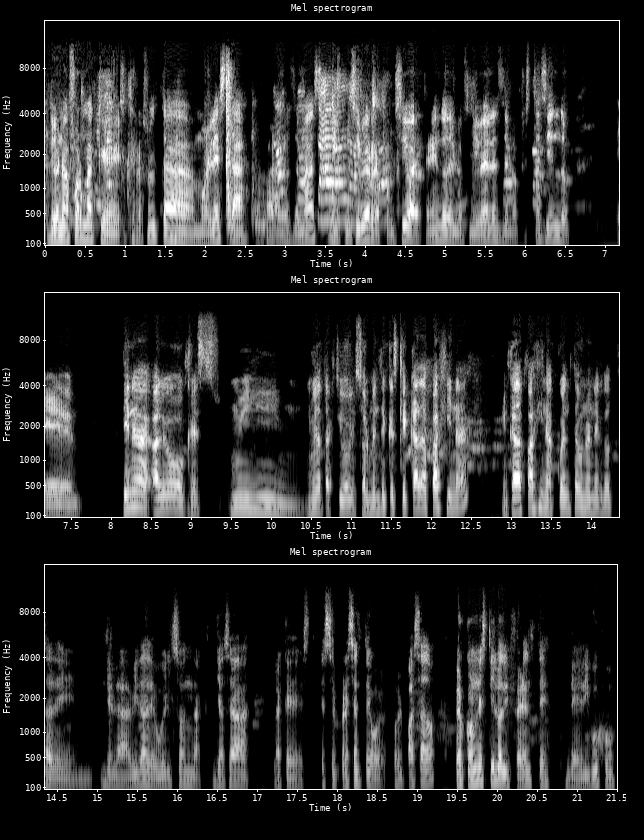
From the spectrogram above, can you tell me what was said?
de una forma que, resulta molesta para los demás e inclusive repulsiva, dependiendo de los niveles de lo que está haciendo. Eh, tiene algo que es muy, muy atractivo visualmente, que es que cada página, en cada página cuenta una anécdota de, de la vida de Wilson, ya sea la que es, el presente o, el pasado, pero con un estilo diferente de dibujo,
